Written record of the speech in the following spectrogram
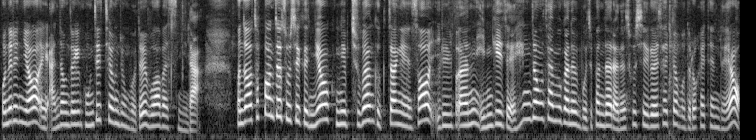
오늘은요, 안정적인 공직 채용 정보들 모아봤습니다. 먼저 첫 번째 소식은요. 국립중앙극장에서 일반 임기제 행정사무관을 모집한다라는 소식을 살펴보도록 할 텐데요.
